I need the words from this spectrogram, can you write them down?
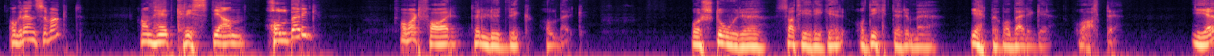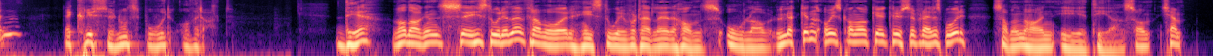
og grensevakt, han het Christian Holberg og vært far til Ludvig Holberg, vår store satiriker og dikter med Jeppe på berget og alt det. Igjen, det krysser noen spor overalt. Det var dagens historie det, fra vår historieforteller Hans Olav Løkken, og vi skal nok krysse flere spor sammen med han i tida som kommer.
